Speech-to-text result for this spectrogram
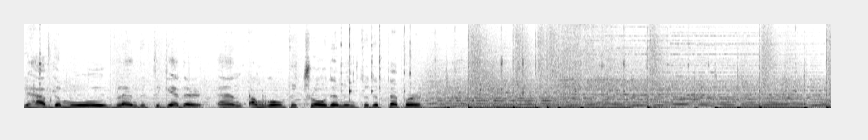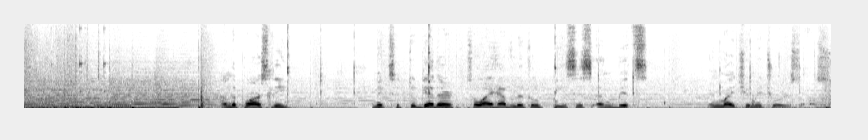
you have them all blended together and I'm going to throw them into the pepper and the parsley mix it together so I have little pieces and bits in my chimichurri sauce.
